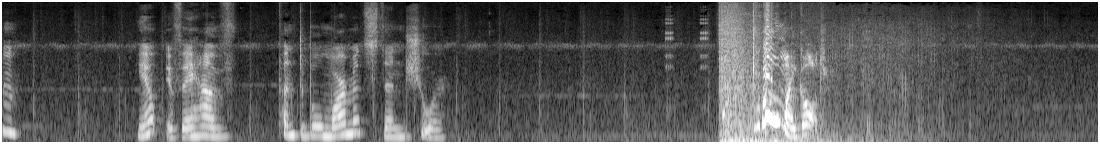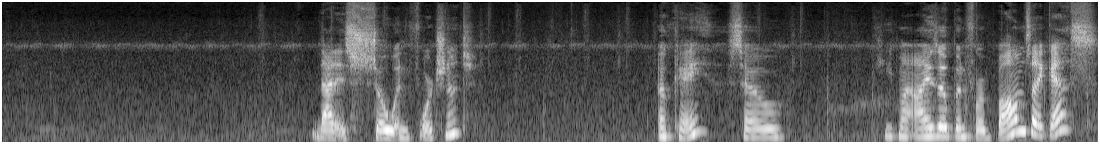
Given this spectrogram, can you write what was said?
Hmm. Yep, if they have puntable marmots, then sure. Oh my god! That is so unfortunate. Okay, so keep my eyes open for bombs, I guess.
